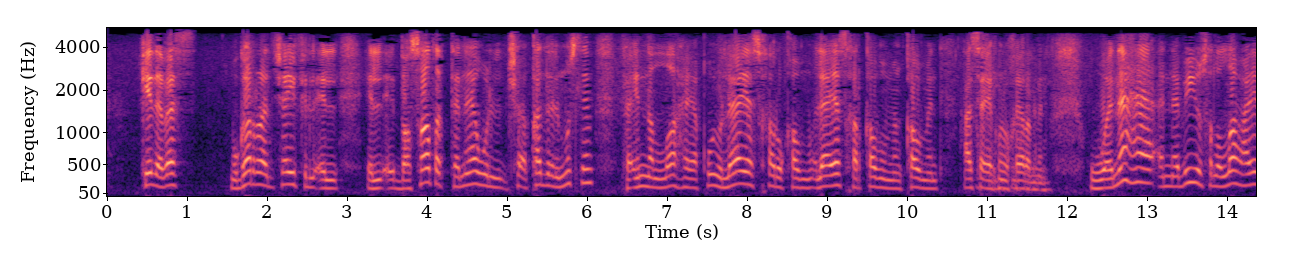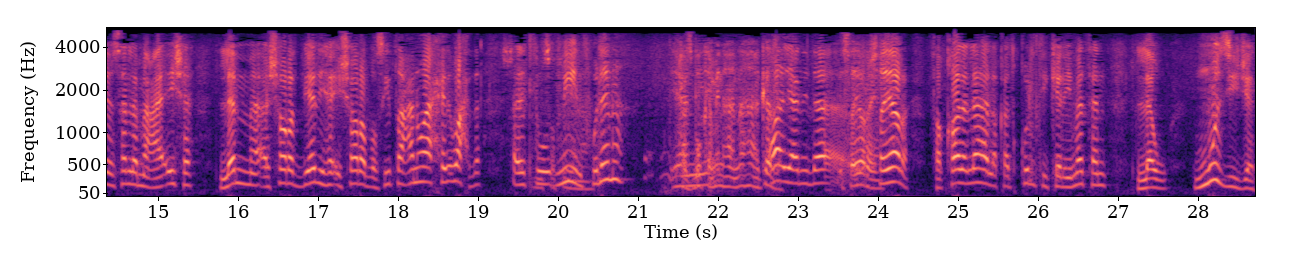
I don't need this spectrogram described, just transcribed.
كده بس. مجرد شايف بساطة تناول قدر المسلم فإن الله يقول لا يسخر قوم لا يسخر قوم من قوم عسى يكونوا خيرا منهم ونهى النبي صلى الله عليه وسلم عائشة لما أشارت بيدها إشارة بسيطة عن واحد واحدة. قالت له. مين فلانة؟ حسبك منها أنها آه كذا يعني ده قصيرة يعني. قصيرة فقال لها لقد قلت كلمة لو مزجت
